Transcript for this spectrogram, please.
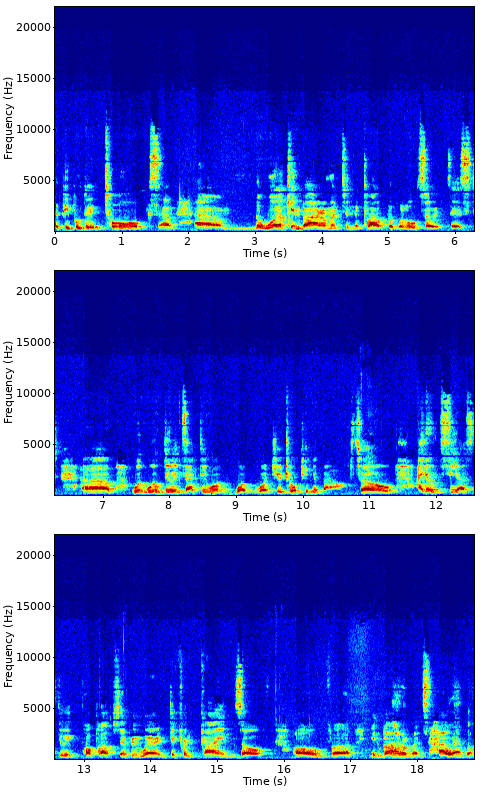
the people doing talks, um, um, the work environment in the club that will also exist, uh, we'll, we'll, do exactly what, what, what you're talking about. So I don't see us doing pop ups everywhere in different kinds of, of uh, environments. However,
